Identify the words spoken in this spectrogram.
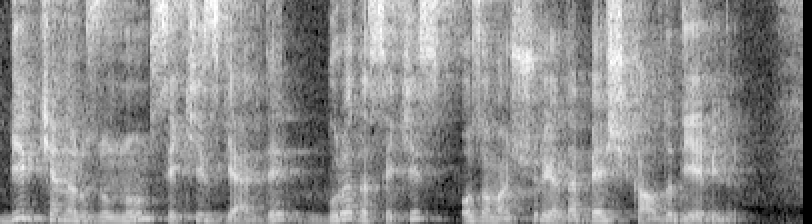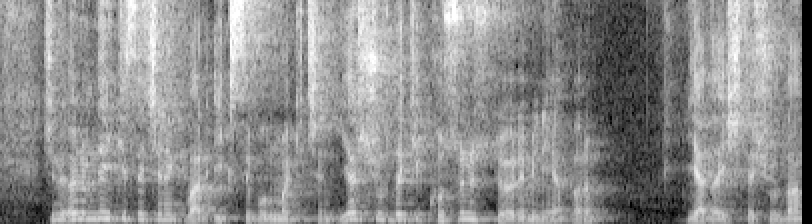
Bir kenar uzunluğum 8 geldi. Burada 8. O zaman şuraya da 5 kaldı diyebilirim. Şimdi önümde iki seçenek var x'i bulmak için. Ya şuradaki kosinüs teoremini yaparım. Ya da işte şuradan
